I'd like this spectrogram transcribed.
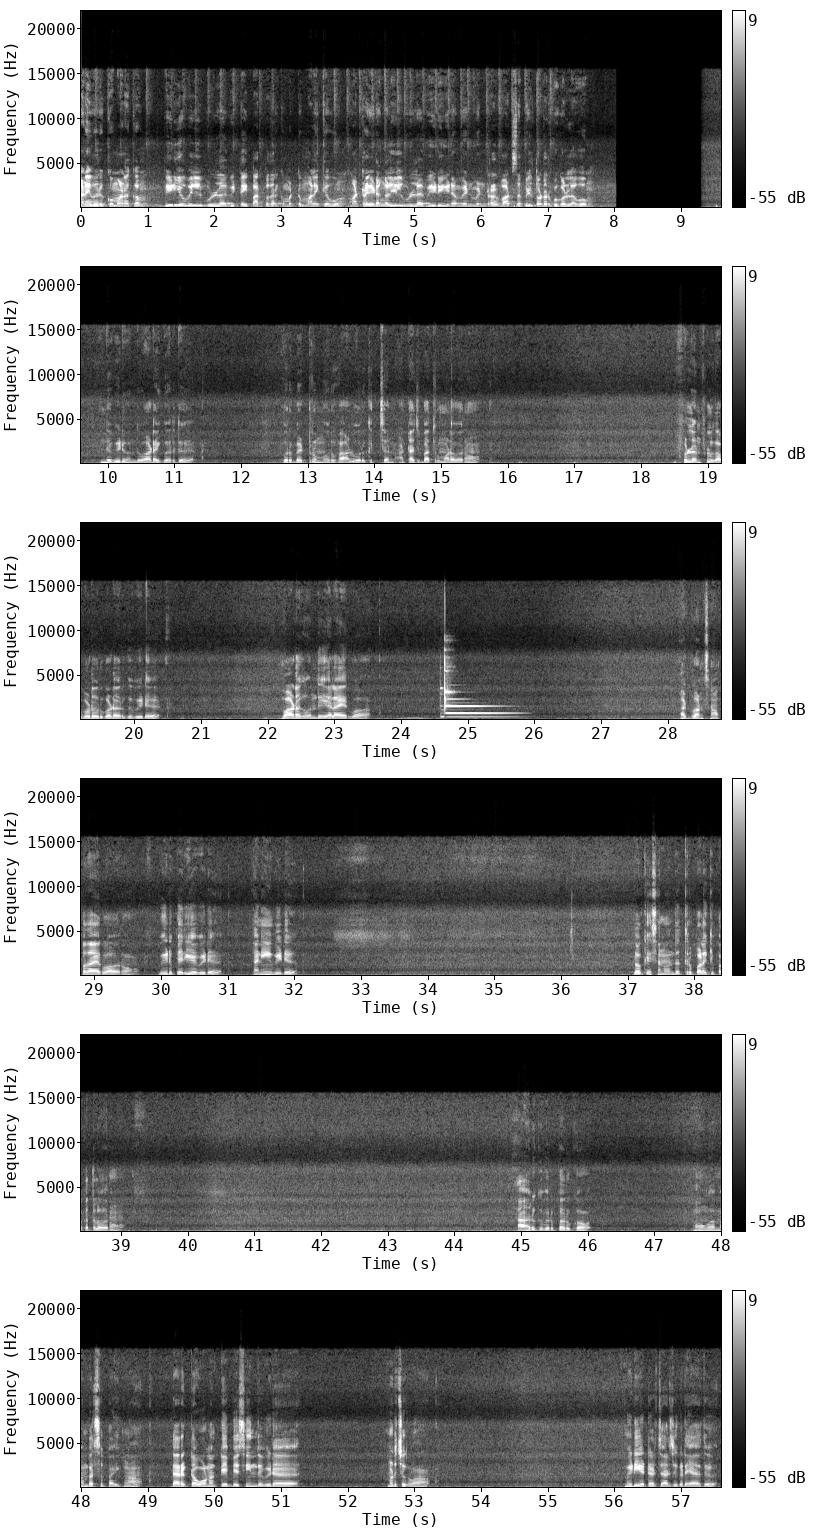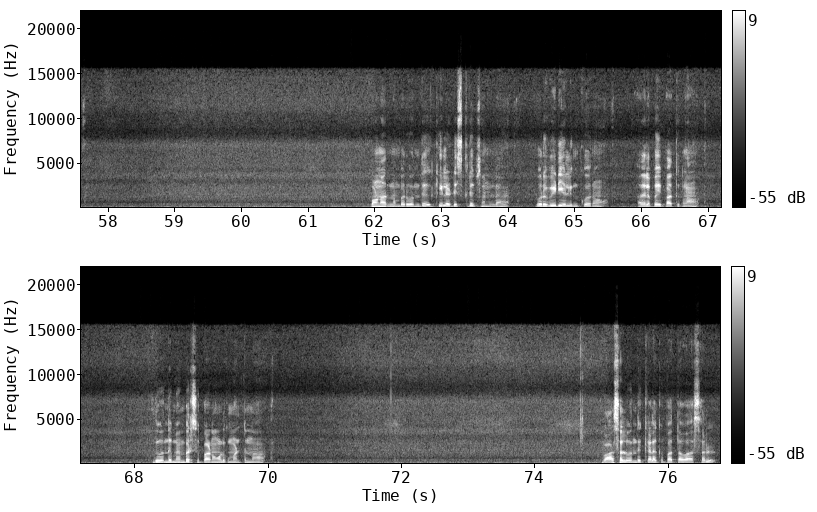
அனைவருக்கும் வணக்கம். வீடியோவில் உள்ள வீட்டை பார்ப்பதற்கு மட்டும் அழைக்கவும் மற்ற இடங்களில் உள்ள வீடு இடம் வேண்டுமென்றால் வாட்ஸ்அப்பில் தொடர்பு கொள்ளவும். இந்த வீடு வந்து வாடகைக்கு வருது. ஒரு பெட்ரூம் ஒரு ஹால் ஒரு கிச்சன் அட்டாச் பாத்ரூமோட வரும். ஃபுல் அண்ட் ஃபுல் கபோர்டு ஒரு கூட இருக்குது வீடு. வாடகை வந்து ஏழாயிரரூபா அட்வான்ஸ் நாற்பதாயிரரூபா வரும். வீடு பெரிய வீடு தனி வீடு. லொக்கேஷன் வந்து திருப்பாலைக்கு பக்கத்தில் வரும். யாருக்கு விருப்பம் இருக்கோ அவங்க மெம்பர்ஷிப் ஆகிக்கலாம் டைரெக்டாக ஓனர்கிட்டே பேசி இந்த வீடை முடிச்சுக்கலாம். மீடியேட்டர் சார்ஜ் கிடையாது. ஓனர் நம்பர் வந்து கீழே டிஸ்கிரிப்ஷனில் ஒரு வீடியோ லிங்க் வரும். அதில் போய் பார்த்துக்கலாம். இது வந்து மெம்பர்ஷிப் ஆனவங்களுக்கு மட்டும்தான். வாசல் வந்து கிழக்கு பார்த்த வாசல்.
